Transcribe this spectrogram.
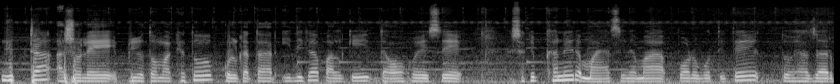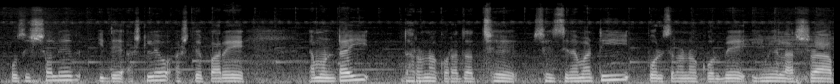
ইঙ্গিতটা আসলে প্রিয়তমা খ্যাত কলকাতার ইদিকা পালকে দেওয়া হয়েছে। শাকিব খানের মায়া সিনেমা পরবর্তীতে দু হাজার পঁচিশ সালের ঈদে আসলেও আসতে পারে, এমনটাই ধারণা করা যাচ্ছে সেই সিনেমাটি পরিচালনা করবে হিমেল আশরাফ।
